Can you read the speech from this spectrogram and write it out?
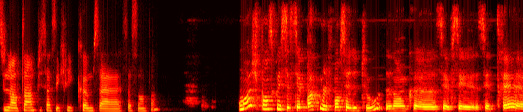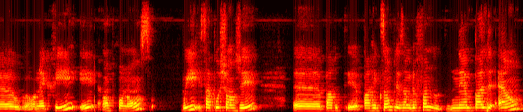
tu l'entends puis ça s'écrit comme ça, ça s'entend? Moi, je pense que c'est pas comme le français du tout. Donc, euh, c'est très. Euh, on écrit et on prononce. Oui, ça peut changer. Euh, par, par exemple, les anglophones n'aiment pas le un.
